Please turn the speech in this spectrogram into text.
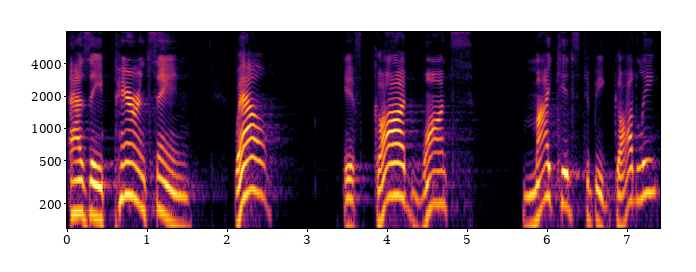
as a parent saying, Well, if God wants my kids to be godly,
